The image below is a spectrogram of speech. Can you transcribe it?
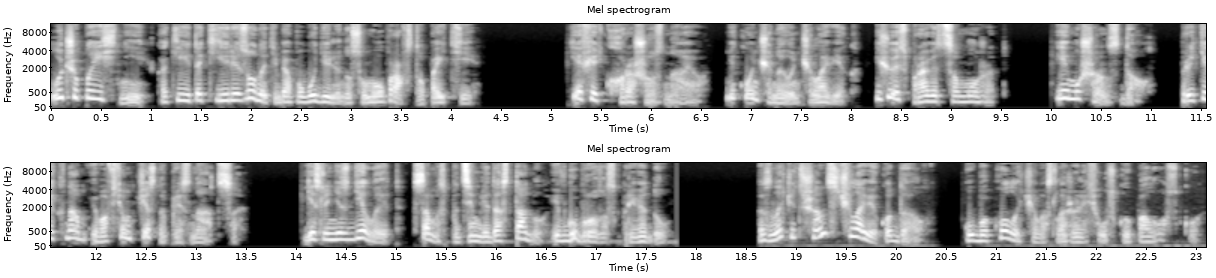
Лучше поясни, какие такие резоны тебя побудили на самоуправство пойти. Я Федьку хорошо знаю. Неконченный он человек. Еще и справиться может. Я ему шанс дал. Прийти к нам и во всем честно признаться. Если не сделает, сам из-под земли достану и в губрозыск приведу. Значит, шанс человеку дал. Губы Колычева сложились в узкую полоску.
